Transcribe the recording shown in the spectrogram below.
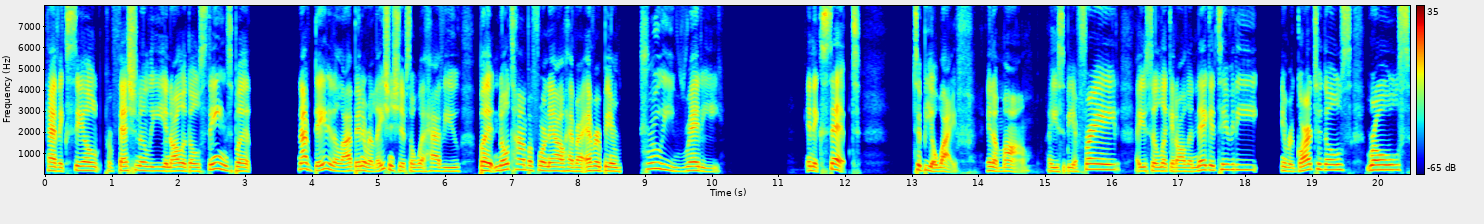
have excelled professionally and all of those things, but I've dated a lot, I've been in relationships or what have you, but no time before now have I ever been truly ready and accept to be a wife and a mom. I used to be afraid. I used to look at all the negativity in regard to those roles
